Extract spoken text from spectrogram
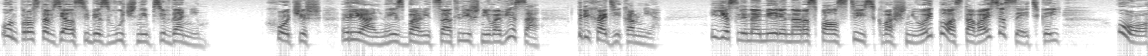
Он просто взял себе звучный псевдоним. Хочешь реально избавиться от лишнего веса? Приходи ко мне. Если намерена расползтись квашней, то оставайся с Этькой. О,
